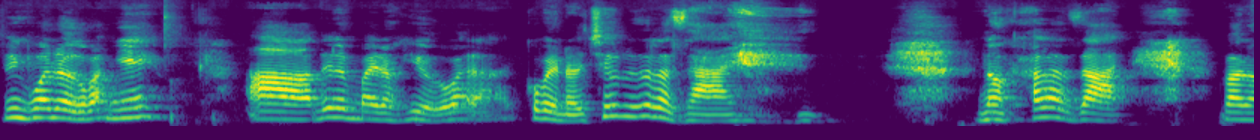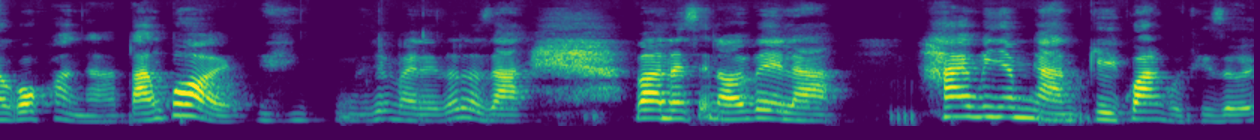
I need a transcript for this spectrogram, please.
Mình qua đời các bạn nhé. À, đây là bài đọc hiểu các bạn ạ. Cô phải nói trước rất là dài. nó khá là dài và nó có khoảng à, 8 câu hỏi. Cái bài này rất là dài. Và nó sẽ nói về là 25.000 kỳ quan của thế giới.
